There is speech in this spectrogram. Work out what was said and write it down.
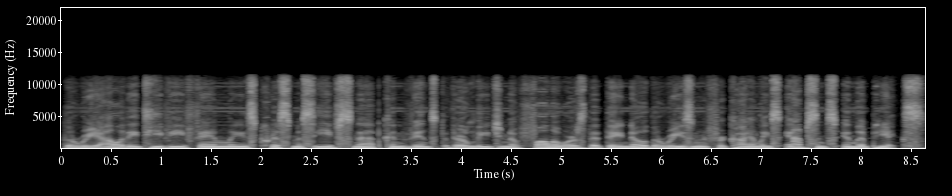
The reality TV family's Christmas Eve snap convinced their legion of followers that they know the reason for Kylie's absence in the pics.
